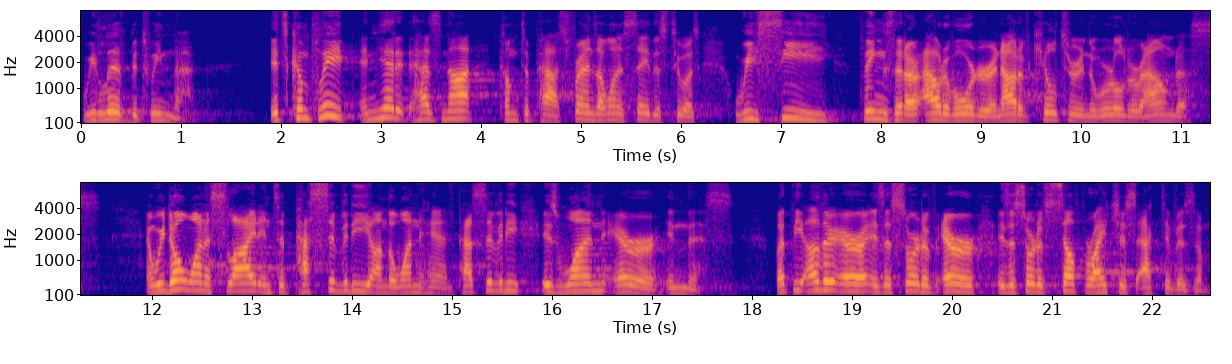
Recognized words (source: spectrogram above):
We live between that. It's complete, and yet it has not come to pass. Friends, I want to say this to us. We see things that are out of order and out of kilter in the world around us. And we don't want to slide into passivity on the one hand. Passivity is one error in this. But the other error is a sort of error, is a sort of self righteous activism.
